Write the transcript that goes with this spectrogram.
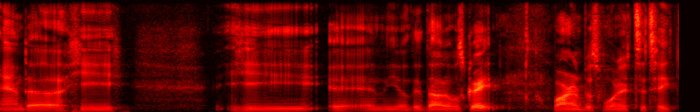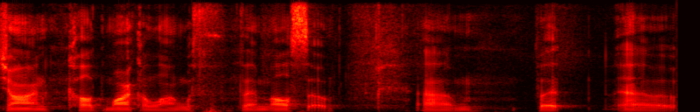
and uh, he he and you know they thought it was great. Barnabas wanted to take John, called Mark, along with them also, um, but uh,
